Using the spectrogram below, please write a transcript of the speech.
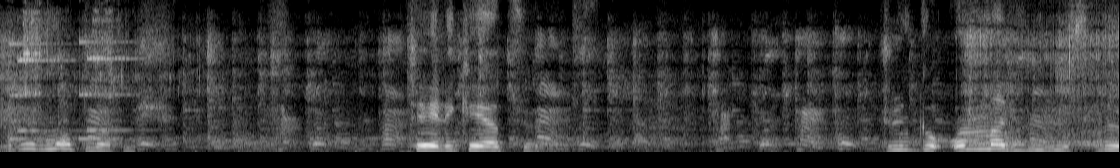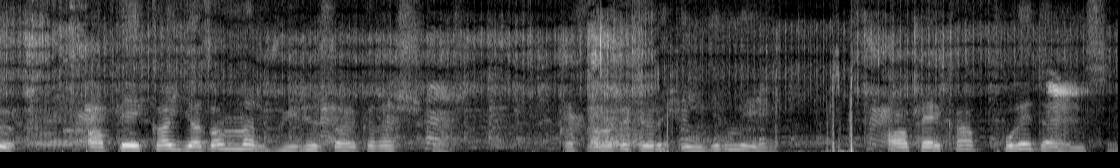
bir mod varmış. Tehlikeye atıyor. Çünkü onlar virüslü. APK yazanlar virüs arkadaşlar. Kafanıza göre indirmeyin. APK pro eder misin?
